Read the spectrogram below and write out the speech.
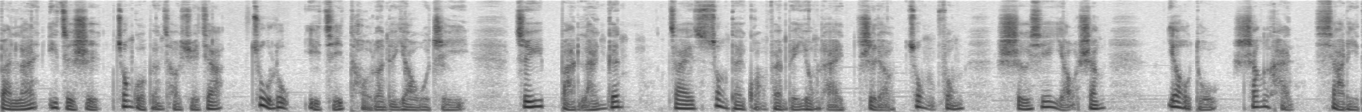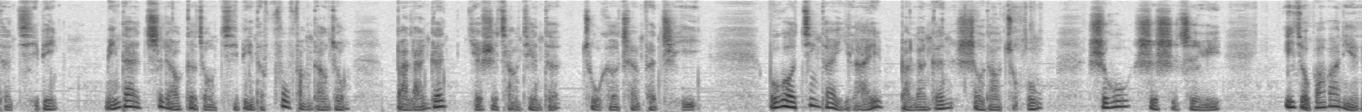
板蓝一直是中国本草学家注入以及讨论的药物之一。至于板蓝根，在宋代广泛被用来治疗中风、蛇蝎咬伤、药毒、伤寒。下痢等疾病，明代治疗各种疾病的复方当中，板蓝根也是常见的组合成分之一。不过近代以来，板蓝根受到瞩目，似乎是始自于1988年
